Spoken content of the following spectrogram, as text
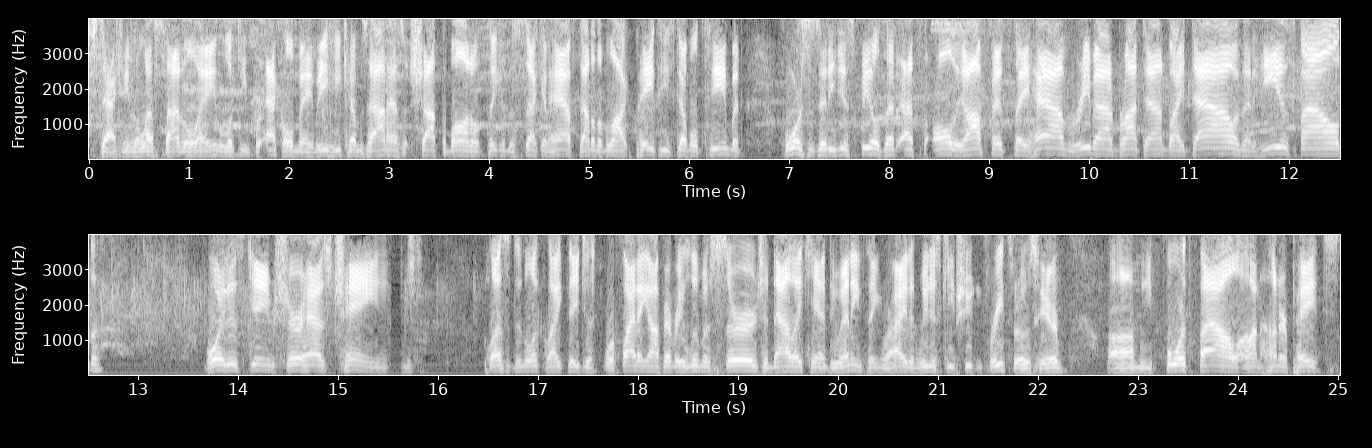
Stacking the left side of the lane, looking for Eckel maybe. He comes out, hasn't shot the ball, I don't think, in the second half. Down to the block, Pates. Double teamed, but forces it. He just feels that that's all the offense they have. Rebound brought down by Dow, and then he is fouled. Boy, this game sure has changed. Pleasanton looked like they just were fighting off every Loomis surge, and now they can't do anything right, and we just keep shooting free throws here. Um, the fourth foul on Hunter Pates.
